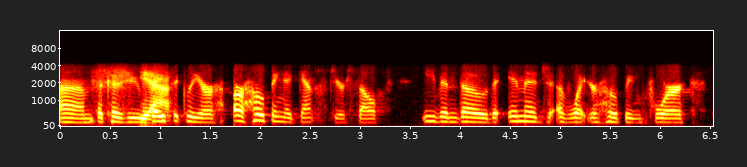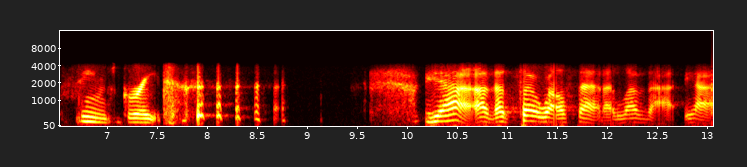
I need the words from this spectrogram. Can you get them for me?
Um, because you yeah. basically are, are hoping against yourself, even though the image of what you're hoping for seems great. Yeah, uh, that's so well said. I love that. Yeah,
